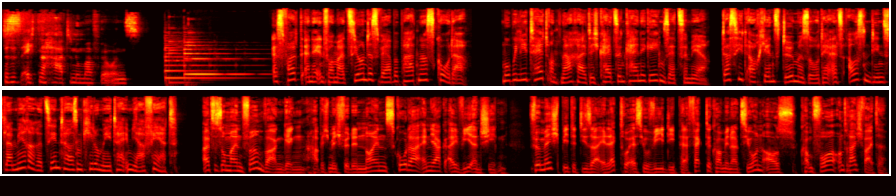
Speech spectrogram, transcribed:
das ist echt eine harte Nummer für uns. Es folgt eine Information des Werbepartners Skoda. Mobilität und Nachhaltigkeit sind keine Gegensätze mehr. Das sieht auch Jens Döme so, der als Außendienstler mehrere 10.000 Kilometer im Jahr fährt. Als es um meinen Firmenwagen ging, habe ich mich für den neuen Skoda Enyaq iV entschieden. Für mich bietet dieser Elektro-SUV die perfekte Kombination aus Komfort und Reichweite.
